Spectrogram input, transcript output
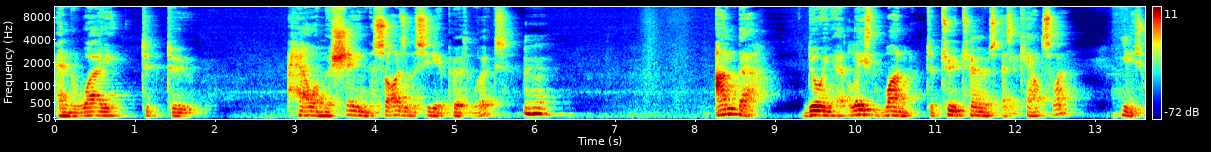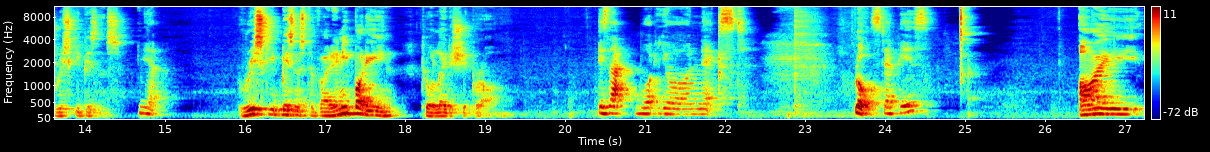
and the way to, to how a machine the size of the city of Perth works, mm-hmm under doing at least one to two terms as a councillor, it is risky business. Yeah. Risky business to vote anybody in to a leadership role. Is that what your next Look, step is? I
